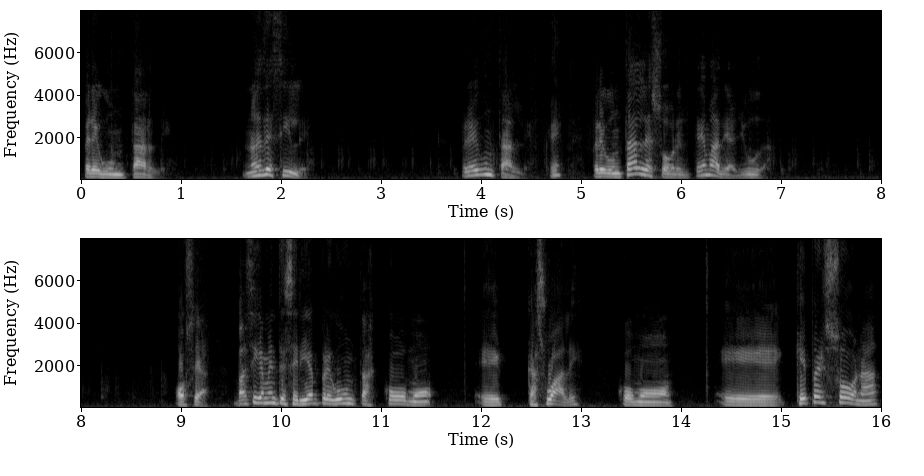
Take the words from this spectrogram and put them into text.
preguntarle. No es decirle, preguntarle. Preguntarle sobre el tema de ayuda. O sea, básicamente serían preguntas como eh, casuales, como eh, qué persona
